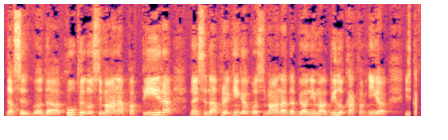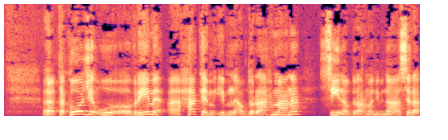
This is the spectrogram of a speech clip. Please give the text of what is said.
da se da kupe muslimana papira, da im se napravi knjiga muslimana, da bi on imao bilo kakva knjiga. E, također, u vrijeme a, Hakem ibn Abdurrahmana, sina Abdurrahman ibn Nasira,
